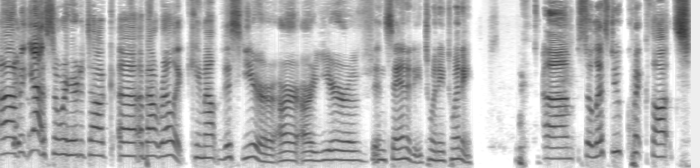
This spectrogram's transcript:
Uh, but yeah, so we're here to talk uh, about Relic. Came out this year, our our year of insanity, 2020. Um, so let's do quick thoughts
